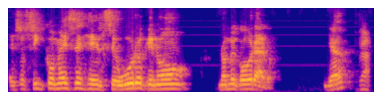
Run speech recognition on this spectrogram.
esos cinco meses el seguro que no, no me cobraron. ¿Ya? Claro.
